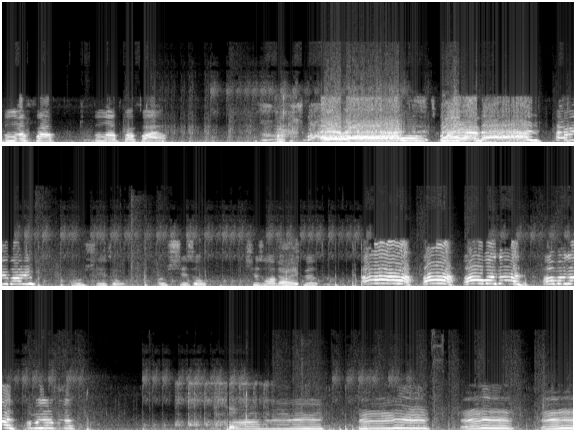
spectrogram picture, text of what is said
below, pro below profile. Spider-Man! Spider-Man! Everybody! Oh, shizzle. Oh, shizzle. Shizzle up in this bill. Ah! Ah! Oh my god! Oh my god! Oh my god! Oh my god!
